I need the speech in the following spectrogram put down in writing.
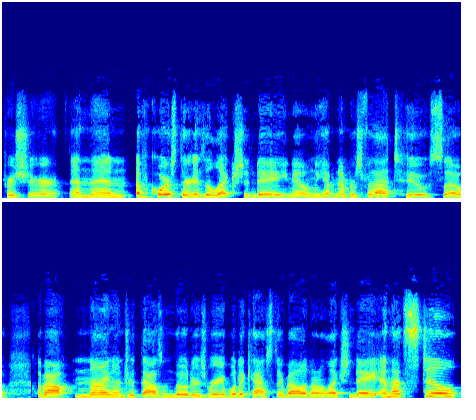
For sure. And then, of course, there is election day, you know, and we have numbers for that too. So, about 900,000 voters were able to cast their ballot on election day, and that's still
